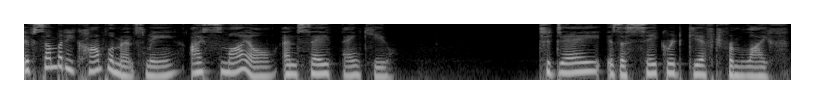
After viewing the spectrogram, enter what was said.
If somebody compliments me, I smile and say thank you. Today is a sacred gift from life.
